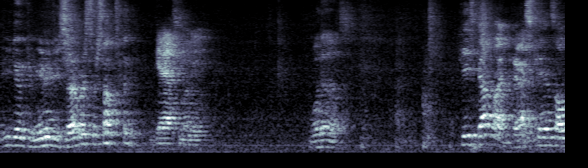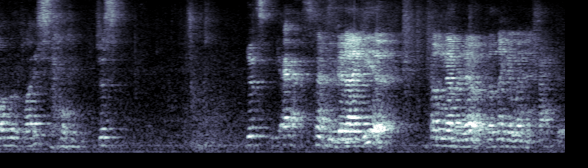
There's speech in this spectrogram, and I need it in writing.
Are you doing community service or something? Gas money. What else? He's got like gas cans all over the place, so just get some gas. That's a good idea. He'll never know. He'll think it went in a tractor.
